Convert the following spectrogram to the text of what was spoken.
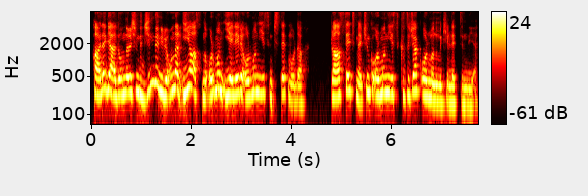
hale geldi. Onlara şimdi cin deniliyor. Onlar iyi aslında. Ormanın üyeleri, ormanın üyesini pisletme orada. Rahatsız etme. Çünkü ormanın üyesi kızacak ormanımı kirlettin diye.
